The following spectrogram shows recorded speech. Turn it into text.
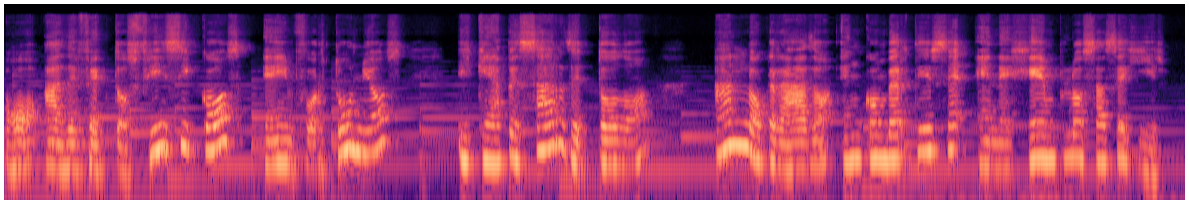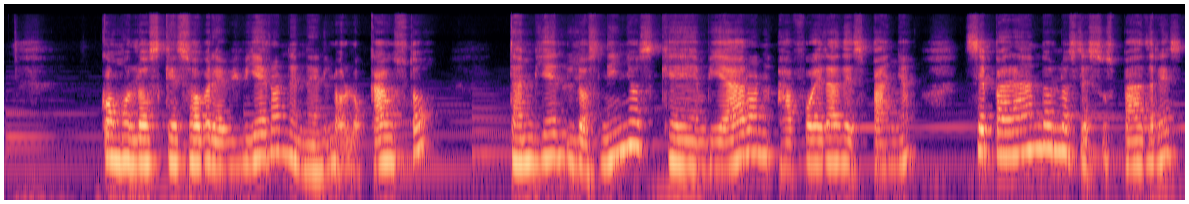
o a defectos físicos e infortunios, y que a pesar de todo han logrado en convertirse en ejemplos a seguir, como los que sobrevivieron en el holocausto, también los niños que enviaron afuera de España, separándolos de sus padres,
